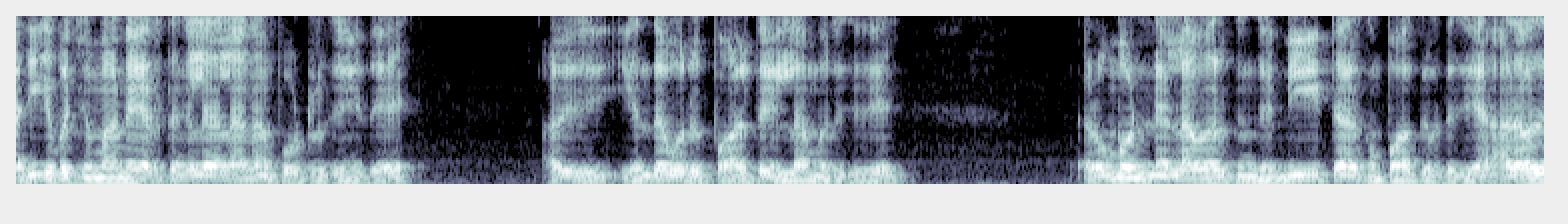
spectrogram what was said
அதிகபட்சமான இடத்துங்களெல்லாம் நான் போட்டிருக்கேன் இது. அது எந்த ஒரு ஃபால்ட்டும் இல்லாமல் இருக்குது. ரொம்ப நல்லாவும் இருக்குங்க நீட்டாக இருக்கும் பார்க்குறதுக்கு அதாவது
